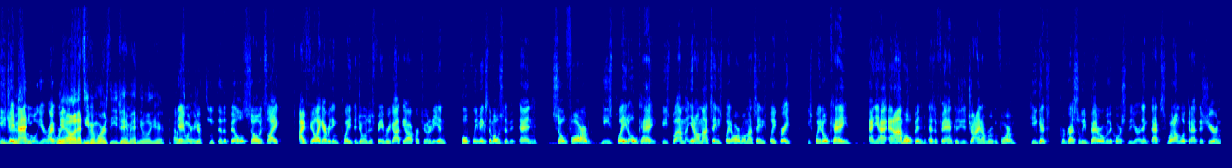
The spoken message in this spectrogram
EJ Manuel year, right? Where yeah, oh, that's even worse. The EJ Manuel year. That yeah, he went 15th to the Bills. So it's like I feel like everything played to Jones's favor. He got the opportunity and hopefully makes the most of it. And so far, he's played okay. He's, I'm, you know, I'm not saying he's played horrible. I'm not saying he's played great. He's played okay. And you ha- and I'm hoping as a fan because he's a giant. I'm rooting for him. He gets progressively better over the course of the year. I think that's what I'm looking at this year, and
